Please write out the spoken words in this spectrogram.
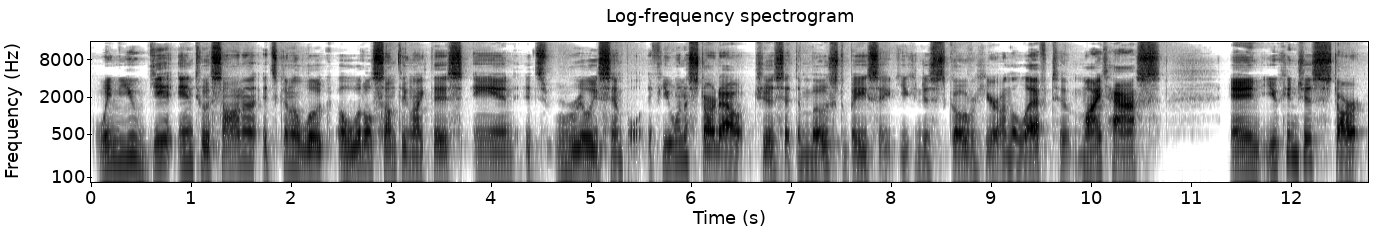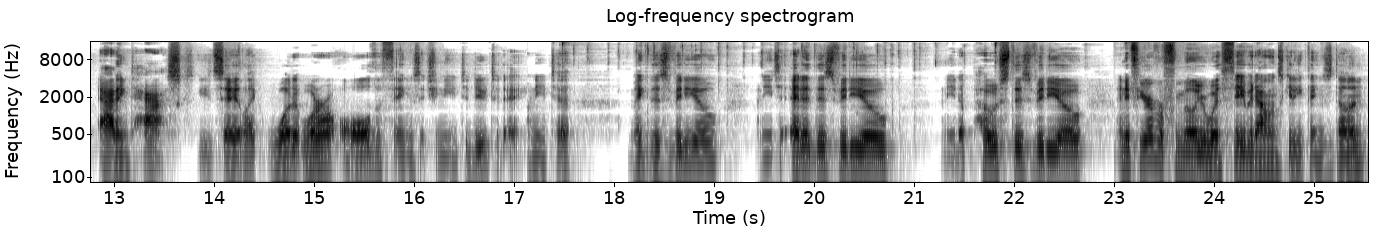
when you get into Asana, it's going to look a little something like this and it's really simple. If you want to start out just at the most basic, you can just go over here on the left to My Tasks and you can just start adding tasks. You'd say like, what, what are all the things that you need to do today? I need to make this video. I need to edit this video. I need to post this video. And if you're ever familiar with David Allen's Getting Things Done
